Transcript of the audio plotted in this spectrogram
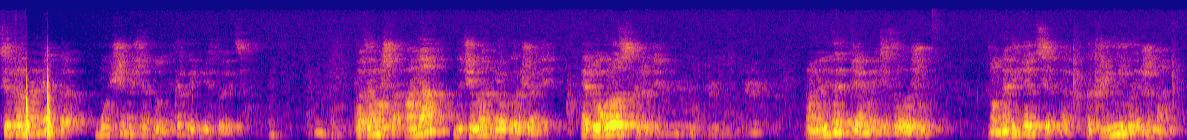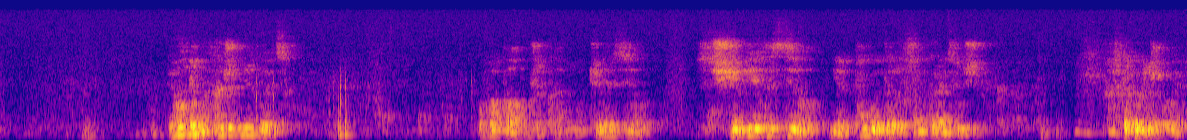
С этого момента мужчина начинает думать, как от нее избавиться. Потому что она начала мне угрожать. Это угроза, скажите? Она не говорит прямо, я тебя заложу. Но она ведет себя так, как ленивая жена. И он думает, как же нее избавиться? Он попал мужик, а ну, что я сделал? Зачем я это сделал? Нет, пу, это самый крайний случай. Такое тоже бывает.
